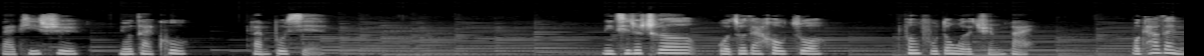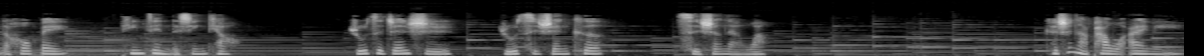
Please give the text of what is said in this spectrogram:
白 T 恤、牛仔裤、帆布鞋。你骑着车，我坐在后座，风拂动我的裙摆，我靠在你的后背，听见你的心跳。如此真实，如此深刻，此生难忘。可是，哪怕我爱你，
